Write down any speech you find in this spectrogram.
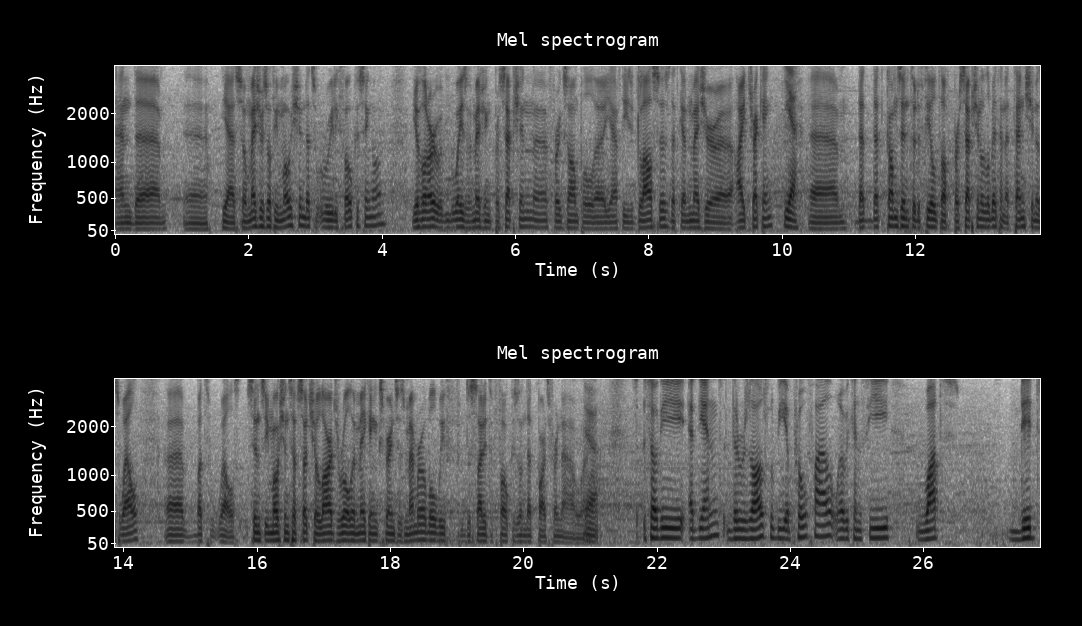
And uh, uh, yeah, so measures of emotion, that's what we're really focusing on. You have other ways of measuring perception. Uh, for example, uh, you have these glasses that can measure uh, eye tracking. Yeah. Um, that that comes into the field of perception a little bit and attention as well. Uh, but well, since emotions have such a large role in making experiences memorable, we've decided to focus on that part for now. Uh, Yeah. So, so the at the end, the result will be a profile where we can see what did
